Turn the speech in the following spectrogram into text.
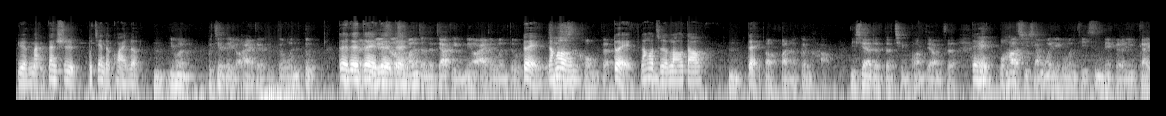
圆满，但是不见得快乐。嗯，因为不见得有爱的的温度。对对对对对，完整的家庭没有爱的温度。对，然后是空的。对，然后只有唠叨。嗯，对，哦，反而更好。你现在的的情况这样子，对，我好奇想问一个问题，是每个人应该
